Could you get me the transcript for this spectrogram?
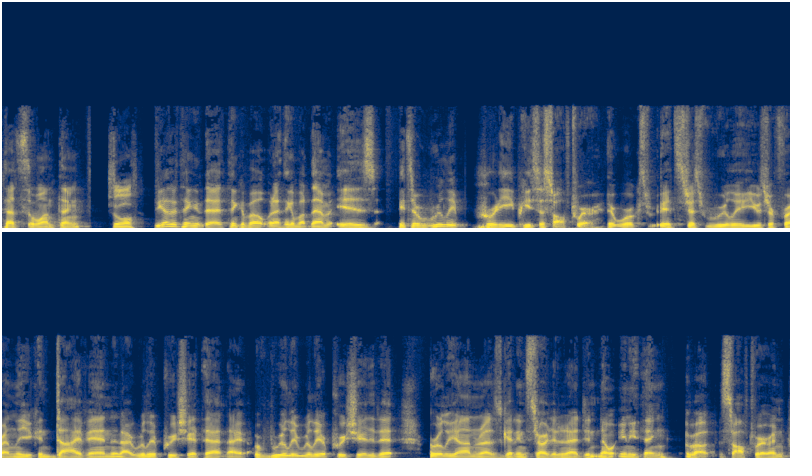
that's the one thing. Sure. The other thing that I think about when I think about them is it's a really pretty piece of software. It works, it's just really user friendly. You can dive in, and I really appreciate that. And I really, really appreciated it early on when I was getting started and I didn't know anything about software. And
